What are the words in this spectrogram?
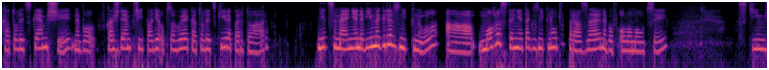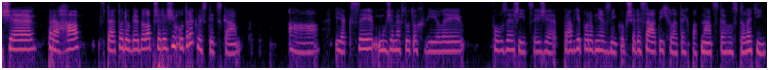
katolickém ši, nebo v každém případě obsahuje katolický repertoár. Nicméně nevíme, kde vzniknul a mohl stejně tak vzniknout v Praze nebo v Olomouci, s tím, že Praha v této době byla především utrakvistická. A jak si můžeme v tuto chvíli pouze říci, že pravděpodobně vznikl v 60. letech 15. století.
